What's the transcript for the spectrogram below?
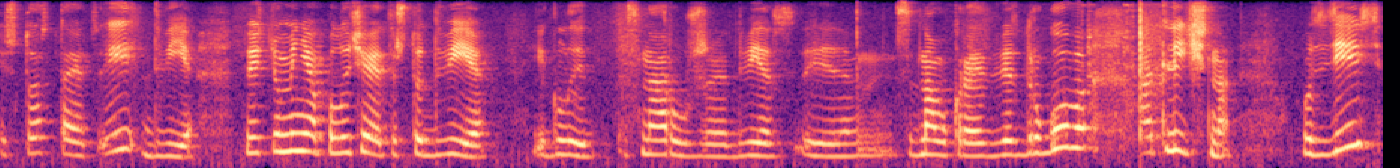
И что остается? И 2. То есть у меня получается, что 2 иглы снаружи, 2 э, с одного края, 2 с другого. Отлично. Вот здесь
